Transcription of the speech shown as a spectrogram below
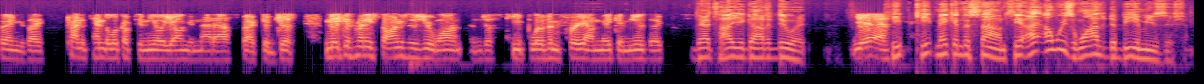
things. I kind of tend to look up to Neil Young in that aspect of just make as many songs as you want and just keep living free on making music. That's how you got to do it. Yeah. Keep keep making the sound. See, I always wanted to be a musician.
